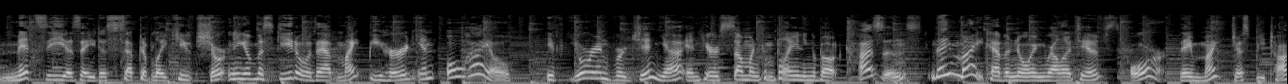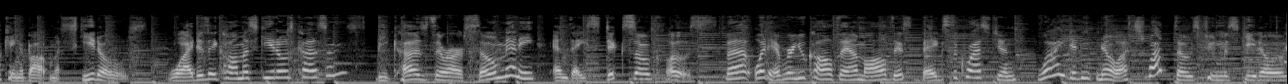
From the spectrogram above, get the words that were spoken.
Mitzi is a deceptively cute shortening of mosquito that might be heard in Ohio. If you're in Virginia and hear someone complaining about cousins, they might have annoying relatives, or they might just be talking about mosquitoes. Why do they call mosquitoes cousins? Because there are so many and they stick so close. But whatever you call them, all this begs the question why didn't Noah swap those two mosquitoes?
